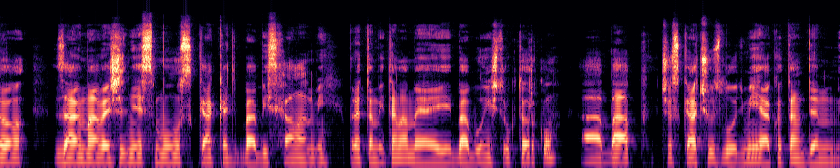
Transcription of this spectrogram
to zaujímavé, že nesmú skákať baby s chalanmi. Preto my tam máme aj babu inštruktorku a bab, čo skáču s ľuďmi, ako tandem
